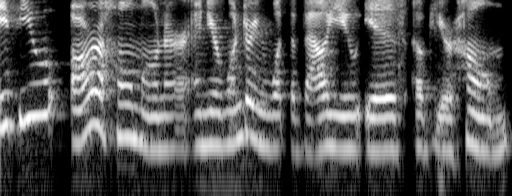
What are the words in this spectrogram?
if you are a homeowner and you're wondering what the value is of your home,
